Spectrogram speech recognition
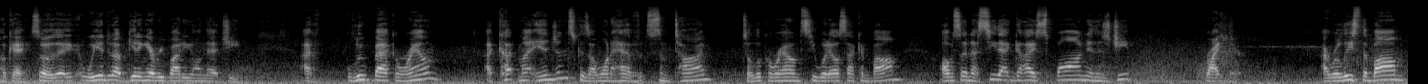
Okay, so they, we ended up getting everybody on that Jeep. I loop back around. I cut my engines because I want to have some time to look around see what else I can bomb. All of a sudden I see that guy spawn in his Jeep right there. I release the bomb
